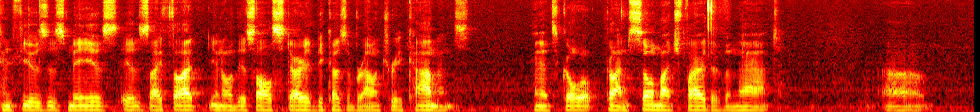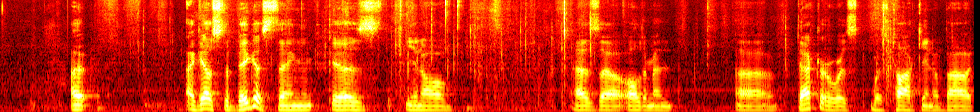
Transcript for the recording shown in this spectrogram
confuses me is, is I thought, you know, this all started because of Rountree Commons, and it's go, gone so much farther than that. Uh, I, I guess the biggest thing is, you know, as uh, Alderman uh, Decker was, was talking about,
